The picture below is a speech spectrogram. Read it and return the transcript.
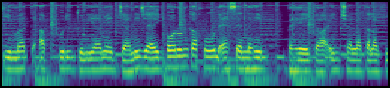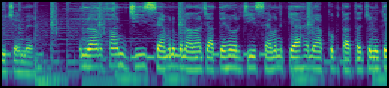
قیمت اب پوری دنیا میں جانی جائے گی اور ان کا خون ایسے نہیں بہے گا انشاءاللہ تعالی فیوچر میں۔ عمران خان جی سیون بنانا چاہتے ہیں اور جی سیون کیا ہے میں آپ کو بتاتا چلوں کہ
